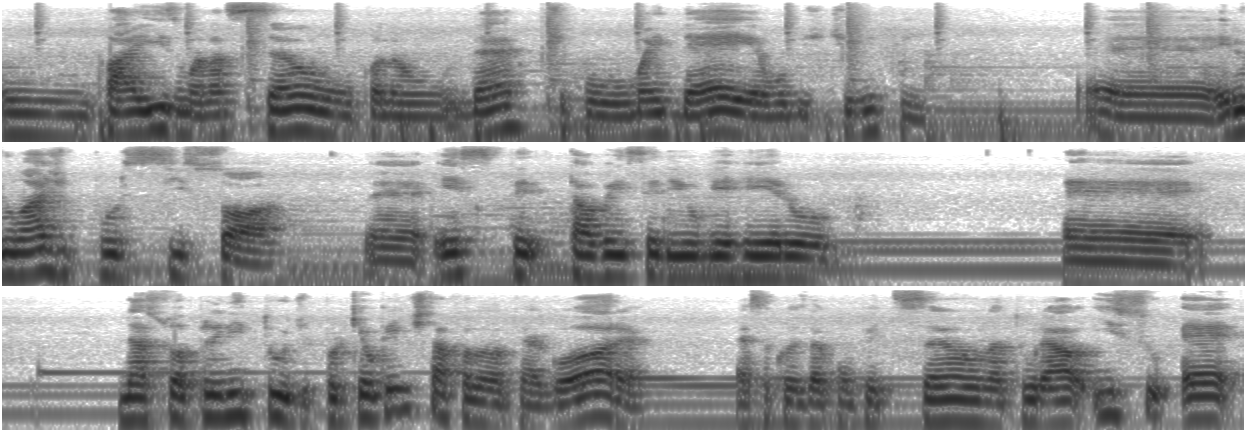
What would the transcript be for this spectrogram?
um país, uma nação, quando né? Tipo uma ideia, um objetivo, enfim. É, ele não age por si só, é, esse talvez seria o guerreiro é, na sua plenitude, porque o que a gente está falando até agora, essa coisa da competição natural, isso é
